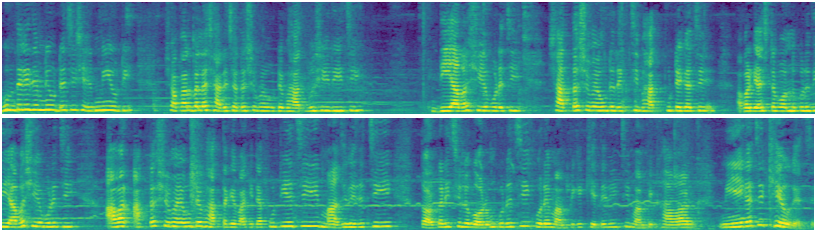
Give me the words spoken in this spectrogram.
ঘুম থেকে যেমনি উঠেছি সেমনি উঠি। সকালবেলা সাড়ে ছটার সময় উঠে ভাত বসিয়ে দিয়েছি। দিয়ে আবার শুয়ে পড়েছি। সাতটার সময় উঠে দেখছি ভাত ফুটে গেছে। আবার গ্যাসটা বন্ধ করে দিয়ে আবার শুয়ে পড়েছি। আবার আটটার সময় উঠে ভাতটাকে বাকিটা ফুটিয়েছি মাছ ভেজেছি তরকারি ছিল গরম করেছি করে মাম্পিকে খেতে দিয়েছি। মাম্পি খাবার নিয়ে গেছে খেয়েও গেছে।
